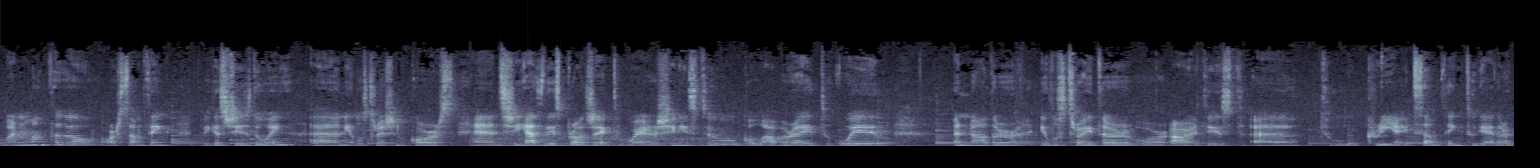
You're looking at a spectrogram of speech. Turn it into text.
one month ago or something because she's doing an illustration course and she has this project where she needs to collaborate with another illustrator or artist uh, to create something together.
